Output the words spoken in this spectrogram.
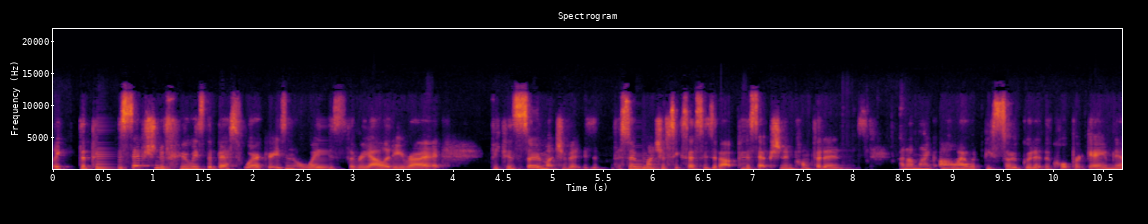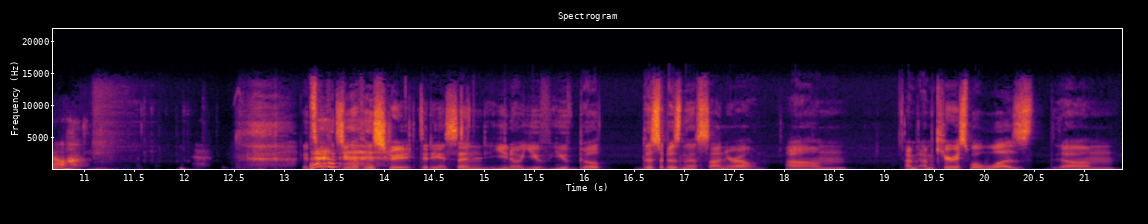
Like the perception of who is the best worker isn't always the reality, right? Because so much of it is so much of success is about perception and confidence. And I'm like, oh, I would be so good at the corporate game now. it's because you have history, Denise, and you know you've you've built this business on your own. Um, I'm I'm curious, what was um,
